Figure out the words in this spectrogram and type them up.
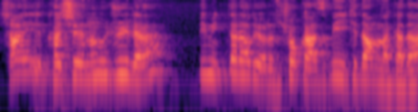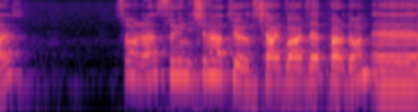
çay kaşığının ucuyla bir miktar alıyoruz. Çok az bir iki damla kadar. Sonra suyun içine atıyoruz. Çay bardağı pardon e,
